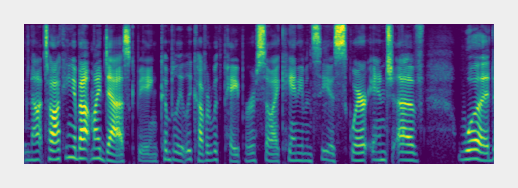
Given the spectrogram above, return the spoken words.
not talking about my desk being completely covered with paper, so I can't even see a square inch of wood.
